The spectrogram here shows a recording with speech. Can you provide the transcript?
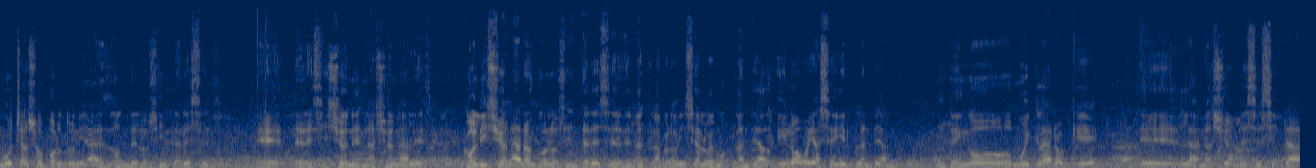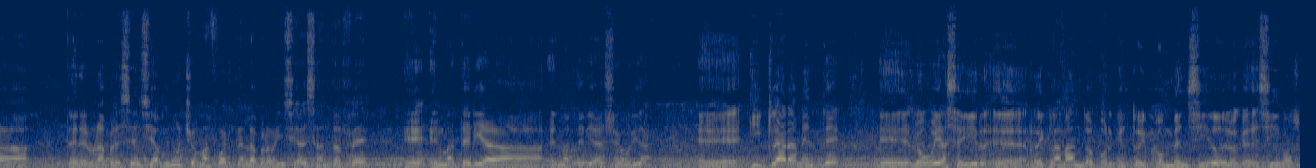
muchas oportunidades donde los intereses eh, de decisiones nacionales colisionaron con los intereses de nuestra provincia, lo hemos planteado y lo voy a seguir planteando. Tengo muy claro que la nación necesita tener una presencia mucho más fuerte en la provincia de Santa Fe en, materia, en materia de seguridad eh, y claramente eh, lo voy a seguir eh, reclamando porque estoy convencido de lo que decimos,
